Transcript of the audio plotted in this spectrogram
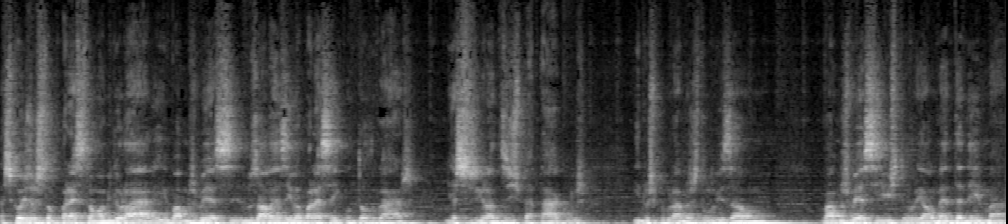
as coisas estão, parece que estão a melhorar e vamos ver se os Alesiva aparecem com todo o gás nestes grandes espetáculos e nos programas de televisão. Vamos ver se isto realmente anima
